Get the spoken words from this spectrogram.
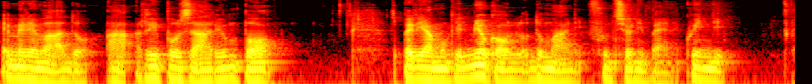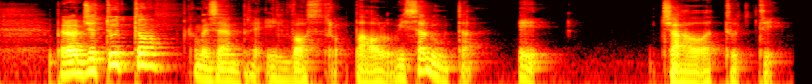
e me ne vado a riposare un po'. Speriamo che il mio collo domani funzioni bene, quindi per oggi è tutto, come sempre il vostro Paolo vi saluta e ciao a tutti.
